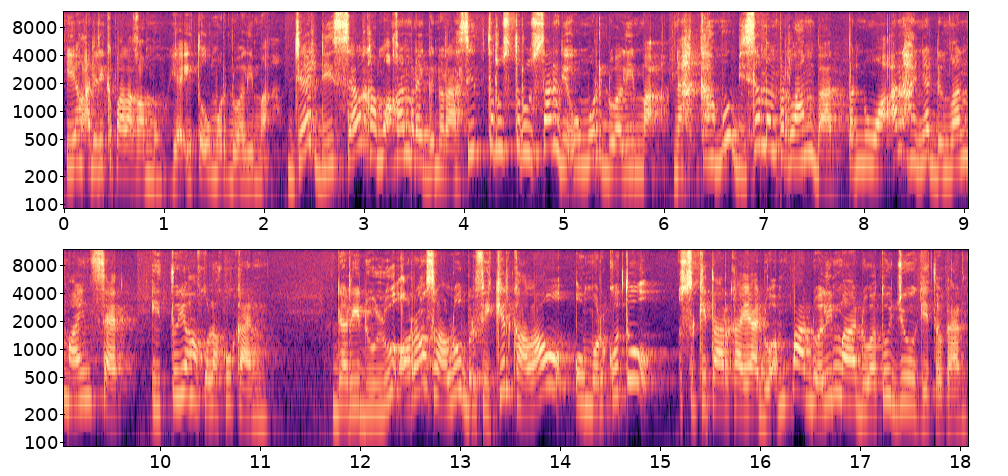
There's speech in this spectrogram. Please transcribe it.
yang ada di kepala kamu, yaitu umur 25. Jadi, sel kamu akan meregenerasi terus-terusan di umur 25. Nah, kamu bisa memperlambat penuaan hanya dengan mindset. Itu yang aku lakukan. Dari dulu, orang selalu berpikir kalau umurku tuh sekitar kayak 24, 25, 27 gitu kan.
